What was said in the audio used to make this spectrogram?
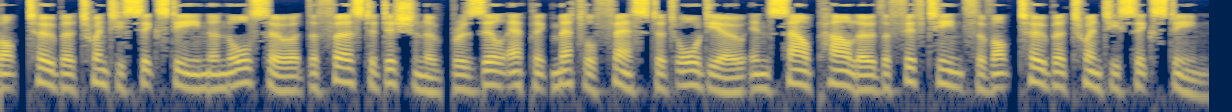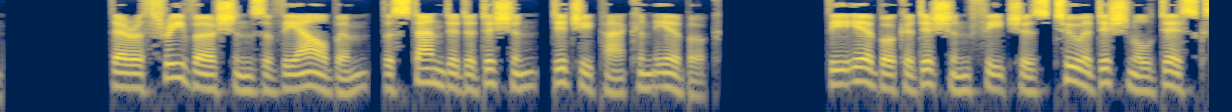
October 2016 and also at the first edition of Brazil Epic Metal Fest at Audio in São Paulo 15 October 2016. There are three versions of the album, the standard edition, digipack and earbook. The earbook edition features two additional discs,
